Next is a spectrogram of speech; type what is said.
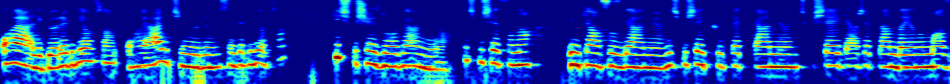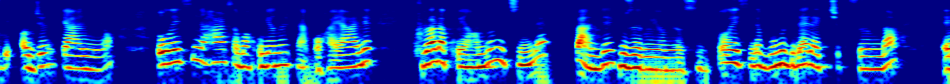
O hayali görebiliyorsan, o hayal için yürüdüğünü hissedebiliyorsan hiçbir şey zor gelmiyor. Hiçbir şey sana imkansız gelmiyor. Hiçbir şey külfet gelmiyor. Hiçbir şey gerçekten dayanılmaz bir acı gelmiyor. Dolayısıyla her sabah uyanırken o hayali kurarak uyandığın için de bence güzel uyanıyorsun. Dolayısıyla bunu bilerek çıktığında e,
